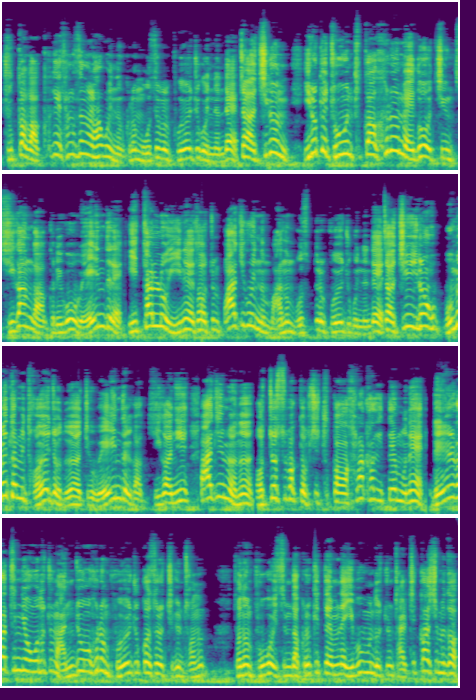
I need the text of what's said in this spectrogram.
주가가 크게 상승을 하고 있는 그런 모습을 보여주고 있는데 자 지금 이렇게 좋은 주가 흐름에도 지금 기관과 그리고 외인들의 이탈 로 인해서 좀 빠지고 있는 많은 모습들을 보여주고 있는데 자 지금 이런 모멘텀이 더해져도요 지금 외인들과 기관이 빠지면은 어쩔 수밖에 없이 주가가 하락하기 때문에 내일 같은 경우도 좀 안 좋은 흐름 보여줄 것으로 지금 저는 저는 보고 있습니다. 그렇기 때문에 이 부분도 좀 잘 체크하시면서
